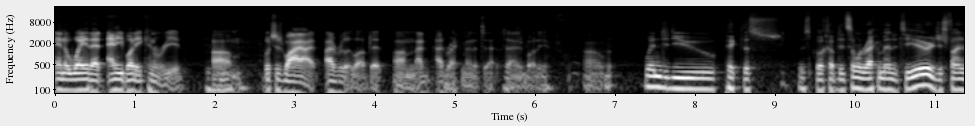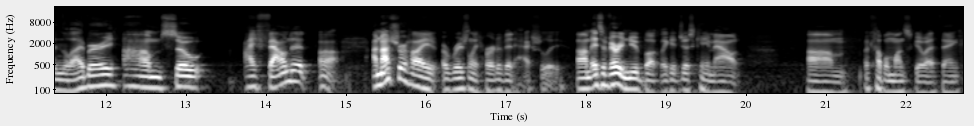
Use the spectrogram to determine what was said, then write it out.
in a way that anybody can read, um, which is why I, I really loved it. Um, I'd, I'd recommend it to, to anybody. Um, when did you pick this this book up did someone recommend it to you or just find it in the library Um, so I found it. Uh, I'm not sure how I originally heard of it. Actually, um, it's a very new book. Like it just came out um, a couple months ago, I think.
